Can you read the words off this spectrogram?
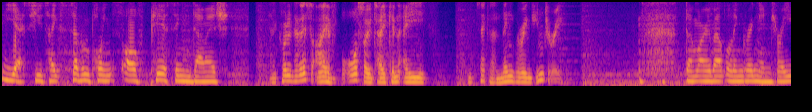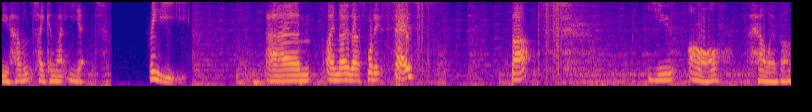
Yes, you take seven points of piercing damage. According to this, I have also taken a I've taken a lingering injury. Don't worry about the lingering injury, you haven't taken that yet. Hey. Um, I know that's what it says, but you are, however,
